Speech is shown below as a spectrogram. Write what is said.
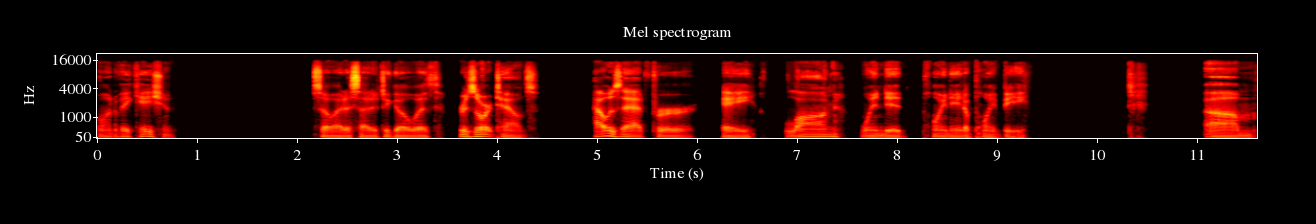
go on a vacation. So I decided to go with resort towns. How is that for a long winded point A to point B? Um,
